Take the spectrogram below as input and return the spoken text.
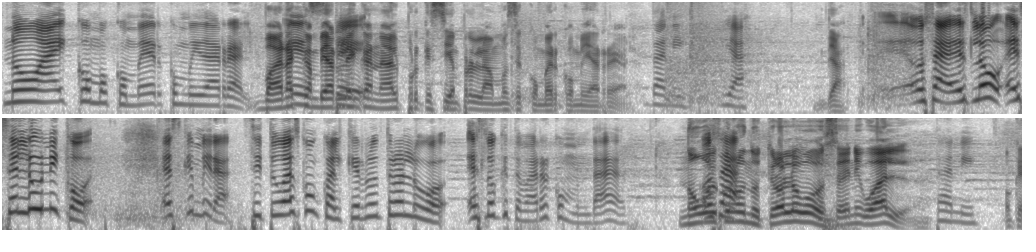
No hay como comer comida real. Van a cambiarle Este, el canal porque siempre hablamos de comer comida real. Dani, ya. Ya. Eh, o sea, es lo es el único. Es que mira, si tú vas con cualquier nutrólogo, es lo que te va a recomendar. No voy sea- con los nutriólogos, ven igual. Dani, Ok.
